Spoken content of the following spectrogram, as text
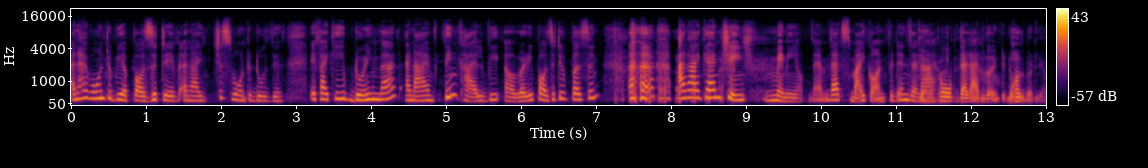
and i want to be a positive and i just want to do this if i keep doing that and i think i'll be a very positive person and i can change many of them that's my confidence and क्या i बात hope that i'm going to do बहुत बढ़िया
